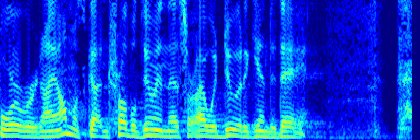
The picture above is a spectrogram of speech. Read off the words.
forward, and I almost got in trouble doing this, or I would do it again today.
